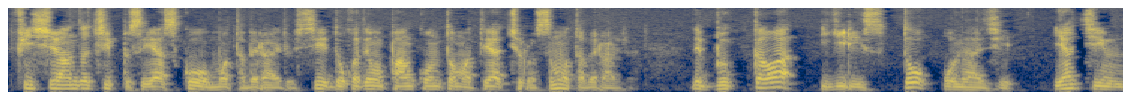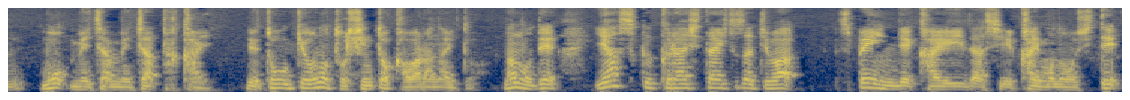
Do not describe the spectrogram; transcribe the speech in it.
フィッシュチップスやスコーンも食べられるし、どこでもパンコントマトやチュロスも食べられる。で、物価はイギリスと同じ。家賃もめちゃめちゃ高い。で、東京の都心と変わらないと。なので、安く暮らしたい人たちは、スペインで買い出し、買い物をして、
